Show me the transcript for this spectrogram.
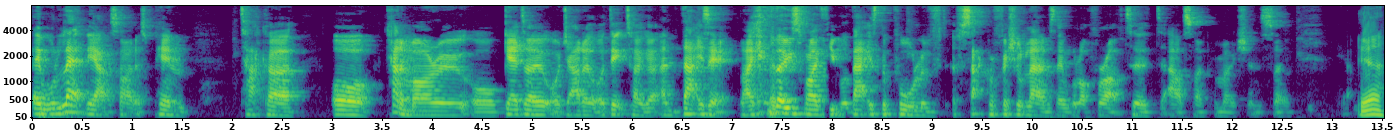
They will let the outsiders pin Taka, or Kanemaru or Gedo or Jado or Dick Togo, and that is it. Like those five people, that is the pool of, of sacrificial lambs they will offer up to, to outside promotions. So yeah. yeah.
